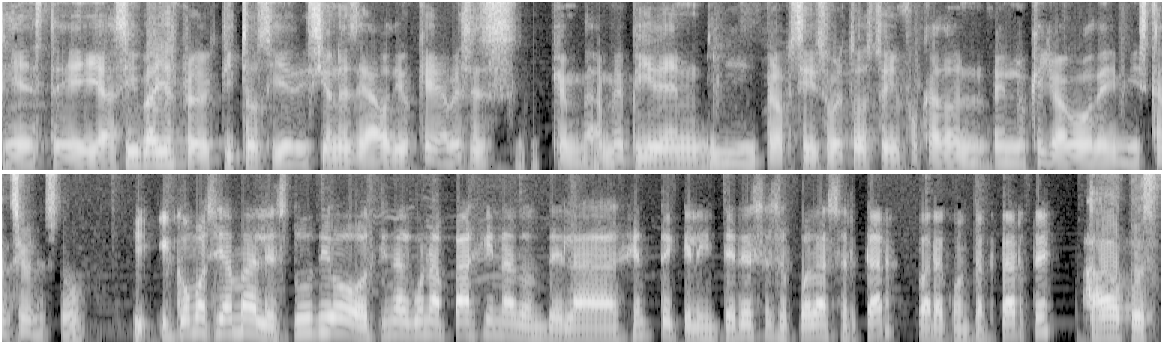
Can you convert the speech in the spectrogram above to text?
y, este, y así varios proyectitos y ediciones de audio que a veces que me piden, y, pero sí, sobre todo estoy enfocado en, en lo que yo hago de mis canciones, ¿no? ¿Y, cómo se llama el estudio o tiene alguna página donde la gente que le interese se pueda acercar para contactarte? Ah, pues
